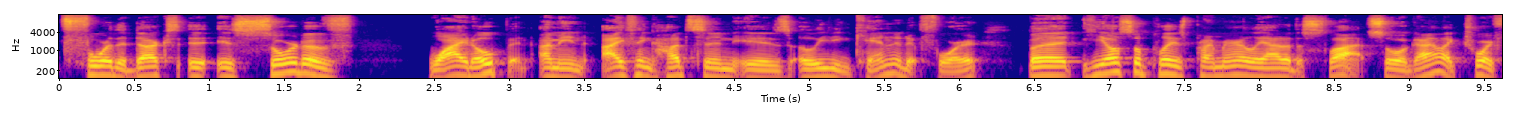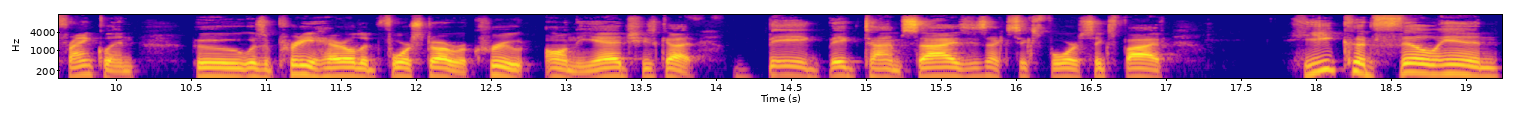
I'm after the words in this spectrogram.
for the Ducks is sort of wide open. I mean, I think Hutson is a leading candidate for it, but he also plays primarily out of the slot. So a guy like Troy Franklin, who was a pretty heralded four star recruit on the edge, he's got big, big time size. He's like 6'4, 6'5. He could fill in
